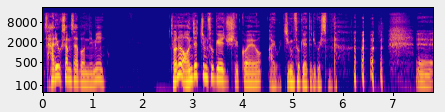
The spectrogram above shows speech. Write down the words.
4634번님이 저는 언제쯤 소개해 주실 거예요? 아이고, 지금 소개해 드리고 있습니다. 예,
